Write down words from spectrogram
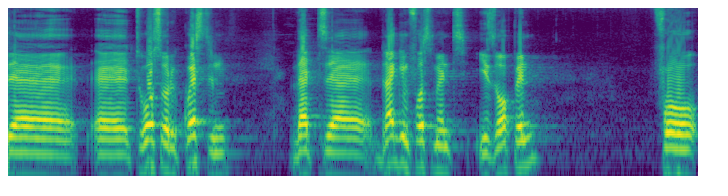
uh, uh, to also request him that uh, drug enforcement is open for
